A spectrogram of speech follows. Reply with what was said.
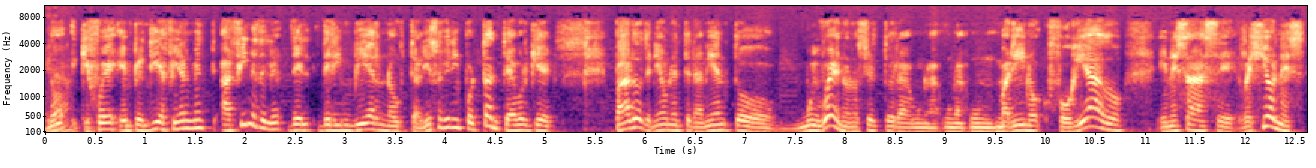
¿no? Que fue emprendida finalmente a fines del, del, invierno austral. Y eso es bien importante, ¿eh? porque Pardo tenía un entrenamiento muy bueno, ¿no es cierto?, era un marino fogueado en esas eh, regiones.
